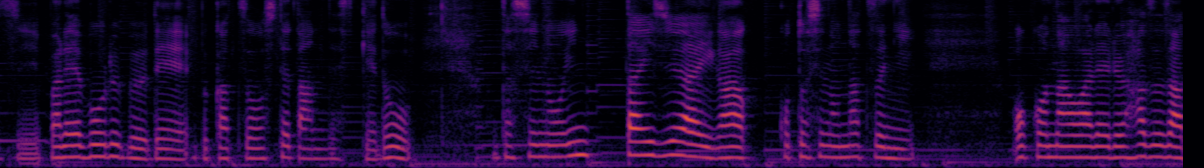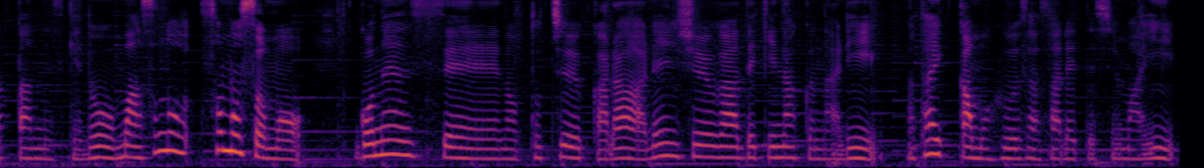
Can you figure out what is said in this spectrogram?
じバレーボール部で部活をしてたんですけど私の引退試合が今年の夏に行われるはずだったんですけどまあそのそもそも5年生の途中から練習ができなくなり体育館も封鎖されてしまい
